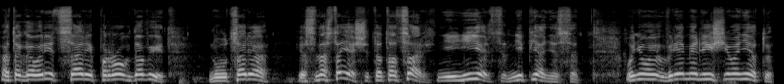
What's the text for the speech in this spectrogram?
это говорит царь и пророк Давид. Ну, у царя, если настоящий, то это царь, не, не Ельцин, не пьяница. У него времени лишнего нету.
